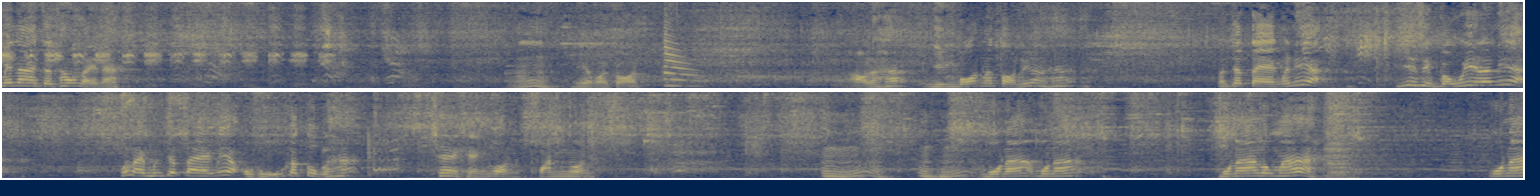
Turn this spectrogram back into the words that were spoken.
ไม่น่าจะเท่าไหร่นะ อืมเรียกมาก่อน เอาแล้วฮะ ยิงบอสมาต่อเนื่องฮะ มันจะแตกไหมเนี่ยยี่สิบกว่าวิแล้วเนี่ย เมื่อไหร่มึงจะแตกเนี่ย โอ้โห กระตุกแล้วฮะ แช่แข็งก่อน ควันก่อน อือหืออือหือโมนาโมนา โมนาลงมา โมนา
